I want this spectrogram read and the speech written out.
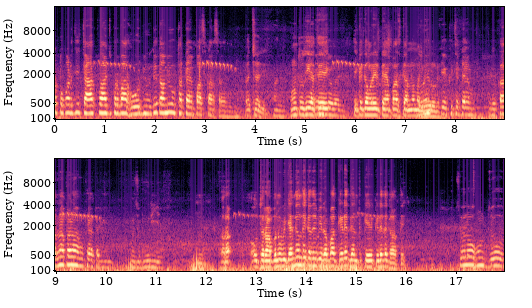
ਘੱਟੋ ਘੱਟ ਜੀ ਚਾਰ ਪੰਜ ਪਰਿਵਾਰ ਹੋਰ ਵੀ ਹੁੰਦੇ ਤਾਂ ਵੀ ਉੱਥੇ ਟਾਈਮ ਪਾਸ ਕਰ ਸਕਦੇ ਜੀ ਅੱਛਾ ਜੀ। ਹਾਂਜੀ। ਹੁਣ ਤੁਸੀਂ ਇੱਥੇ ਇੰਨੀ ਜਗ੍ਹਾ ਜੀ। ਇੱਕ ਕਮਰੇ 'ਚ ਟਾਈਮ ਪਾਸ ਕਰਨ ਨੂੰ ਮਜਬੂਰ ਹੋ ਗਏ। ਇੱਕ ਚ ਟਾਈਮ ਕਰਨਾ ਪੈਣਾ ਹੁਣ ਕਿਆ ਕਰੀਏ? ਮਜਬੂਰੀ ਹੈ। ਹੂੰ। ਰ- ਉੱਥੇ ਰੱਬ ਨੂੰ ਵੀ ਕਹਿੰਦੇ ਹੁੰਦੇ ਕਦੇ ਵੀ ਰੱਬਾ ਕਿਹੜੇ ਦਿਨ ਤੇ ਕਿ- ਕਿਹੜੇ ਦਿਖਾਤੇ ਚਲੋ ਹੁਣ ਜੋ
